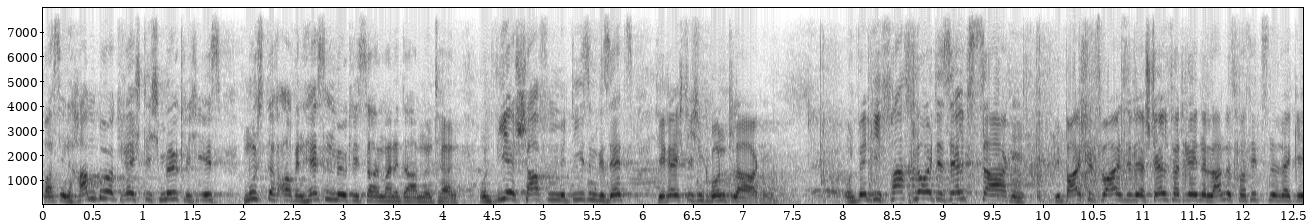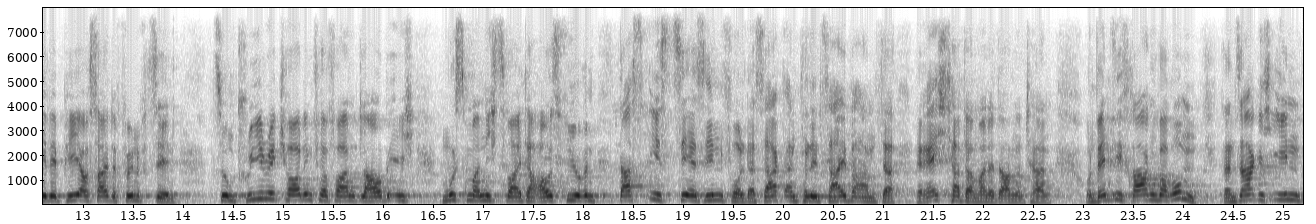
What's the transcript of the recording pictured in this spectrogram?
Was in Hamburg rechtlich möglich ist, muss doch auch in Hessen möglich sein. Meine Damen und Herren. Und wir schaffen mit diesem Gesetz die rechtlichen Grundlagen. Und wenn die Fachleute selbst sagen, wie beispielsweise der stellvertretende Landesvorsitzende der GdP auf Seite 15, zum Pre-Recording-Verfahren, glaube ich, muss man nichts weiter ausführen. Das ist sehr sinnvoll. Das sagt ein Polizeibeamter. Recht hat er, meine Damen und Herren. Und wenn Sie fragen, warum, dann sage ich Ihnen,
